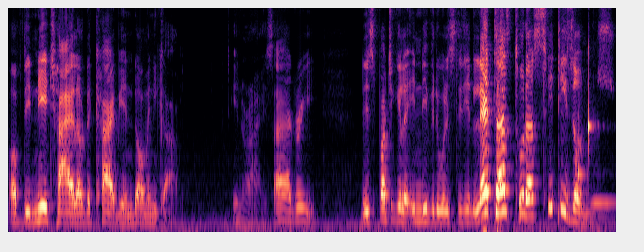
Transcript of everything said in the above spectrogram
of the nature isle of the Caribbean, Dominica, in rice. I agree. This particular individual stated, letters to the citizens.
